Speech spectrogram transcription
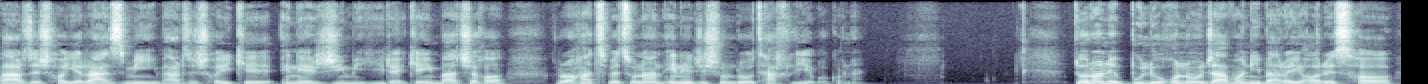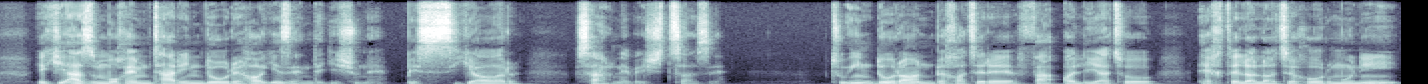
ورزش های رزمی ورزش هایی که انرژی می‌گیره که این بچه ها راحت بتونن انرژیشون رو تخلیه بکنن. دوران بلوغ و نوجوانی برای آرس ها یکی از مهمترین دوره های زندگیشونه. بسیار سرنوشت سازه تو این دوران به خاطر فعالیت و اختلالات هورمونی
